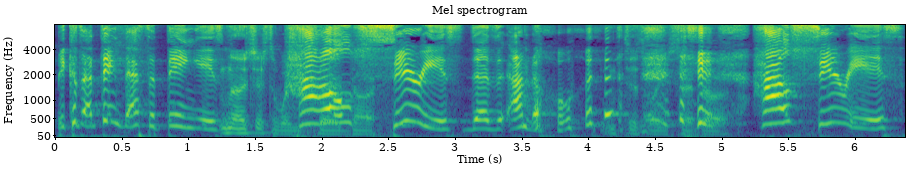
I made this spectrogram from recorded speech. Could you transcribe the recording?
because i think that's the thing is No, it's just the way you how serious does it i know Just the way you said how serious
